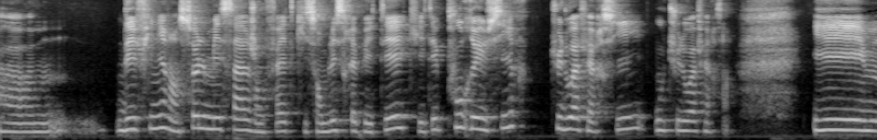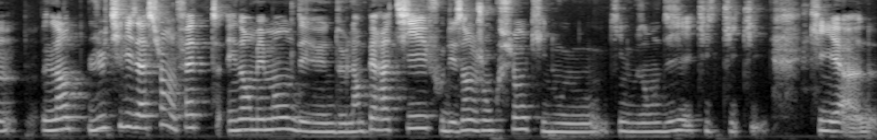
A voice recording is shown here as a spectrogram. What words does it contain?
euh, définir un seul message en fait qui semblait se répéter, qui était pour réussir, tu dois faire ci ou tu dois faire ça. Et l'utilisation en fait énormément de l'impératif ou des injonctions qui nous qui nous ont dit qui qui qui, qui euh,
